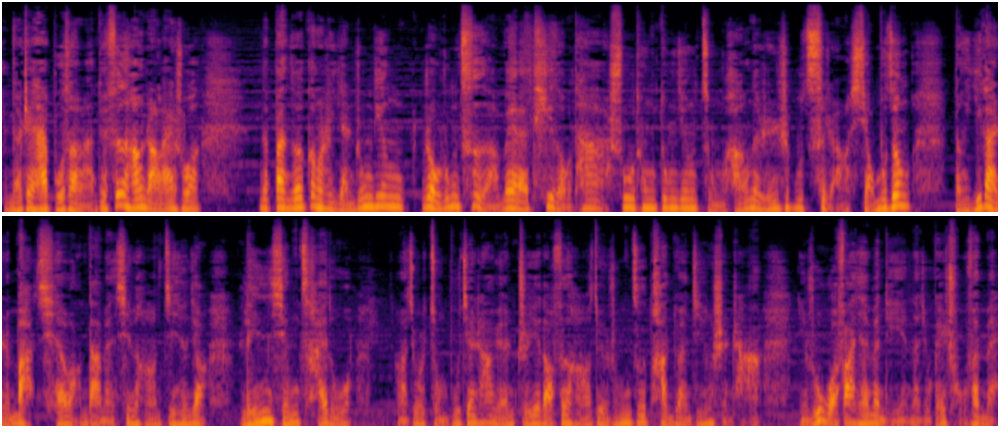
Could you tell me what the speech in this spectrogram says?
那这还不算完，对分行长来说，那半泽更是眼中钉、肉中刺啊！为了踢走他，疏通东京总行的人事部次长小木曾等一干人吧，前往大阪新行进行叫临行裁夺。啊，就是总部监察员直接到分行对融资判断进行审查，你如果发现问题，那就给处分呗。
